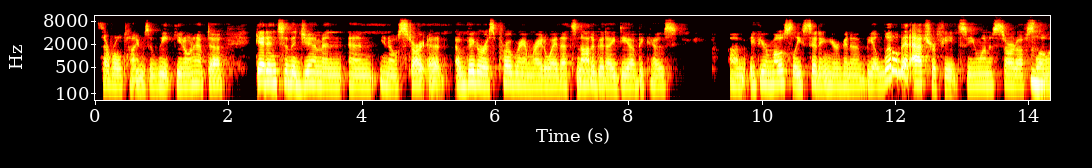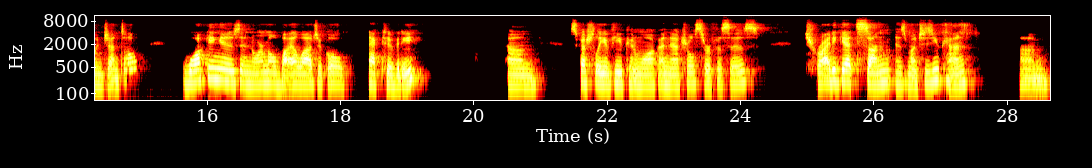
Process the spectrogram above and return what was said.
several times a week. You don't have to get into the gym and and you know start a, a vigorous program right away that's not a good idea because um, if you're mostly sitting you're going to be a little bit atrophied. So you want to start off slow and gentle. Walking is a normal biological activity um, especially if you can walk on natural surfaces. Try to get sun as much as you can um,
